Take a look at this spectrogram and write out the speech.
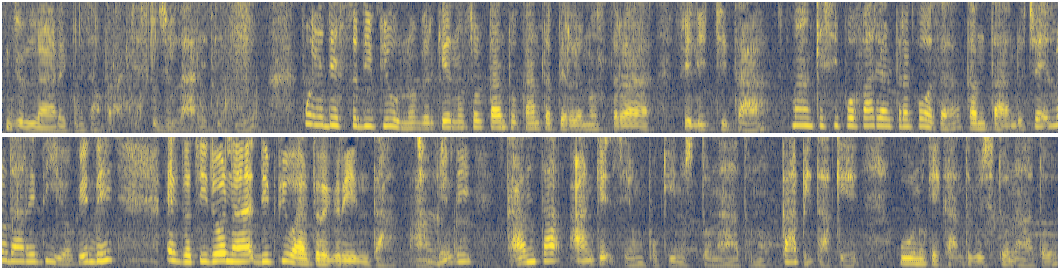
giullare come San Francesco giullare di Dio. Poi adesso di più, no? Perché non soltanto canta per la nostra felicità, ma anche si può fare altra cosa cantando, cioè lodare Dio, quindi ecco ci dona di più altra grinta. Ah, certo. Quindi canta anche se è un pochino stonato, no? Capita che uno che canta così stonato,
